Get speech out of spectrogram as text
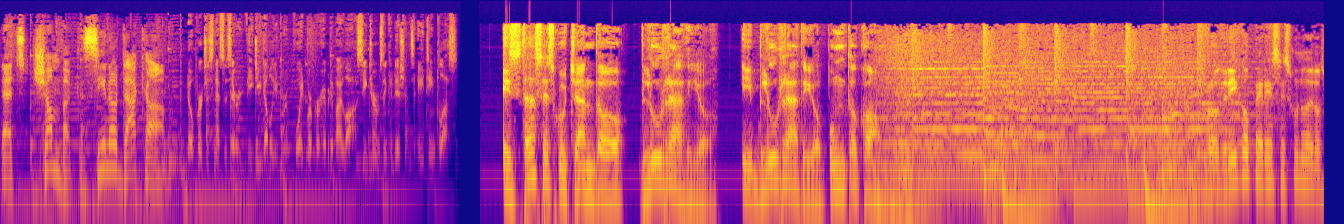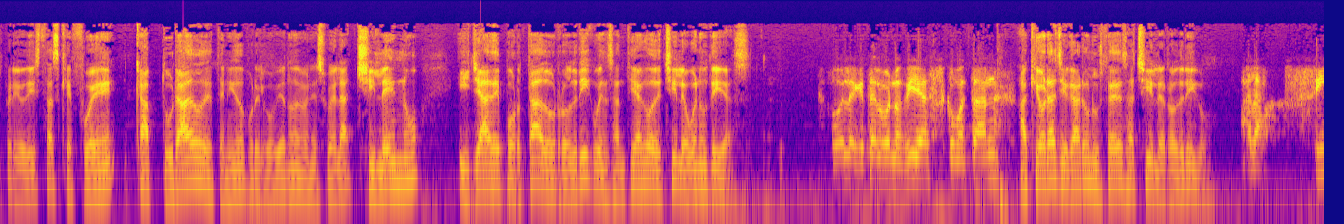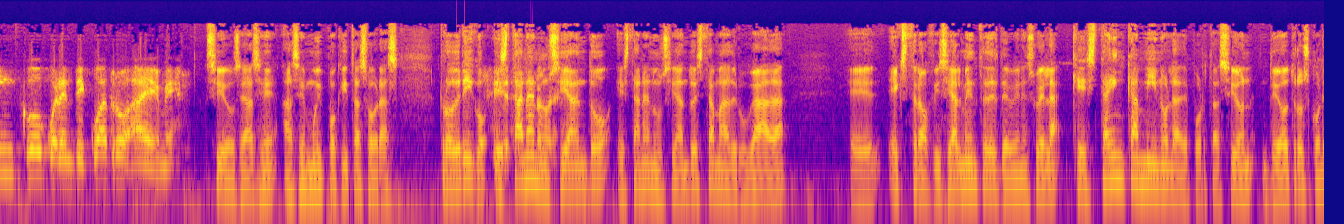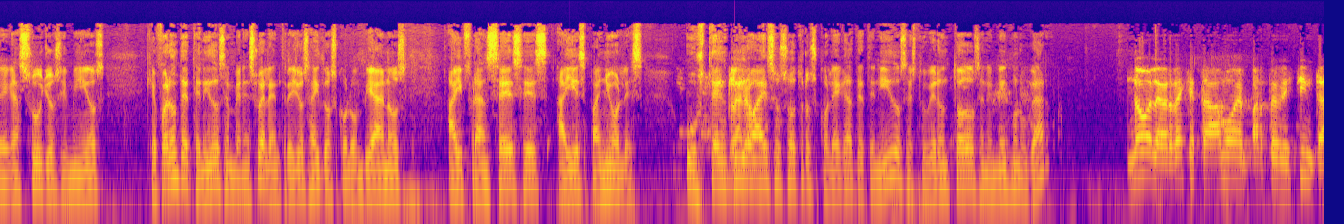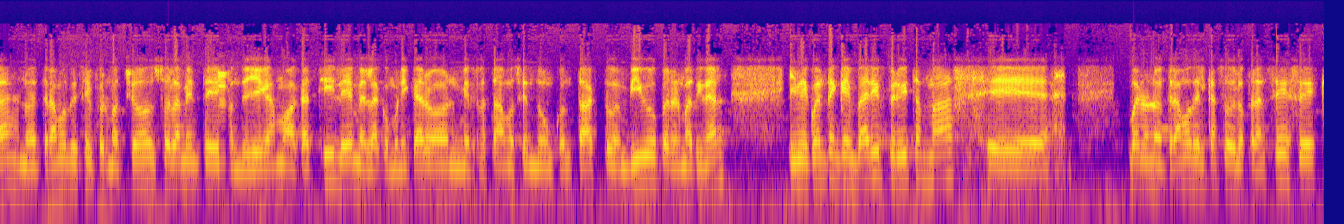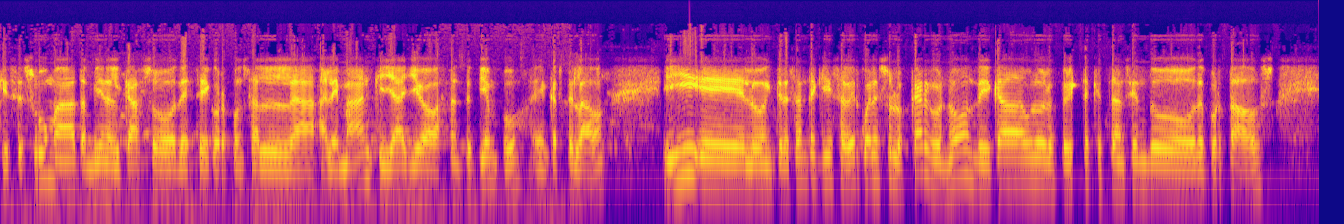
That's chumbacasino.com. No purchase necessary. BGW. Void were prohibited by law. See terms and conditions. 18 plus. Estás escuchando Blue Radio y bluradio.com. Rodrigo Pérez es uno de los periodistas que fue capturado, detenido por el gobierno de Venezuela, chileno y ya deportado. Rodrigo, en Santiago de Chile, buenos días. Hola, ¿qué tal? Buenos días, ¿cómo están? ¿A qué hora llegaron ustedes a Chile, Rodrigo? A las 5.44 AM. Sí, o sea, hace, hace muy poquitas horas. Rodrigo, Sí, están anunciando, están anunciando esta madrugada, eh, extraoficialmente desde Venezuela, que está en camino la deportación de otros colegas suyos y míos que fueron detenidos en Venezuela. Entre ellos hay dos colombianos, hay franceses, hay españoles. ¿Usted Claro. vio a esos otros colegas detenidos? ¿Estuvieron todos en el mismo lugar? No, la verdad es que estábamos en partes distintas, nos enteramos de esa información solamente cuando llegamos acá a Chile, me la comunicaron mientras estábamos haciendo un contacto en vivo para el matinal y me cuentan que hay varios periodistas más, eh, bueno, nos enteramos del caso de los franceses, que se suma también al caso de este corresponsal ah, alemán que ya lleva bastante tiempo encarcelado. Y eh, lo interesante aquí es saber cuáles son los cargos ¿no? de cada uno de los periodistas que están siendo deportados,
